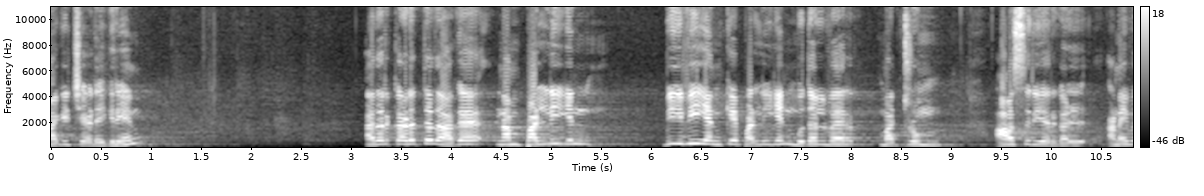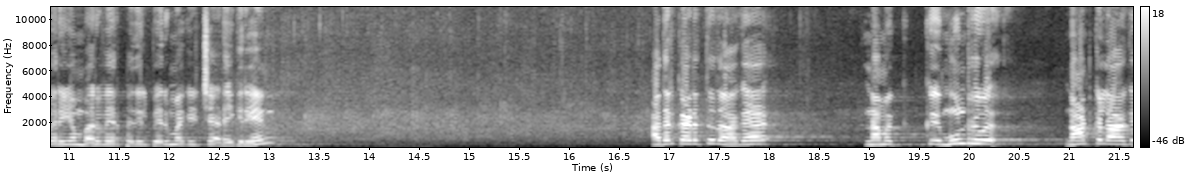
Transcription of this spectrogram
மகிழ்ச்சி அடைகிறேன். அதற்கடுத்ததாக நம் பள்ளியின் விவிஎன்கே பள்ளியின் முதல்வர் மற்றும் ஆசிரியர்கள் அனைவரையும் வரவேற்பதில் பெருமகிழ்ச்சி அடைகிறேன். அதற்கடுத்ததாக நமக்கு மூன்று நாட்களாக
